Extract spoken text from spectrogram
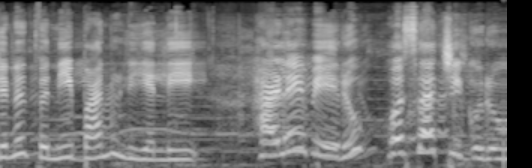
ಜನಧ್ವನಿ ಬಾನುಲಿಯಲ್ಲಿ ಹಳೆ ಬೇರು ಹೊಸ ಚಿಗುರು.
